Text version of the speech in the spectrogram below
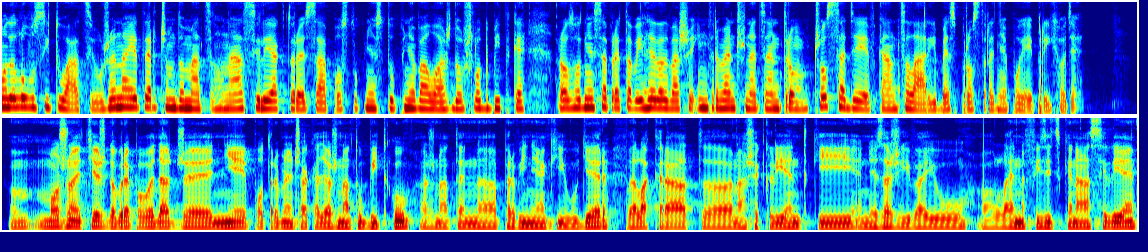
modelovú situáciu. Žena je terčom domáceho násilia, ktoré sa postupne stupňovalo až došlo k bitke. Rozhodne sa preto vyhľadať vaše intervenčné centrum. Čo sa deje v kancelárii bezprostredne po jej príchode? Možno je tiež dobre povedať, že nie je potrebné čakať až na tú bitku, až na ten eh, prvý nejaký úder. Veľakrát eh, naše klientky nezažívajú eh, len fyzické násilie,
